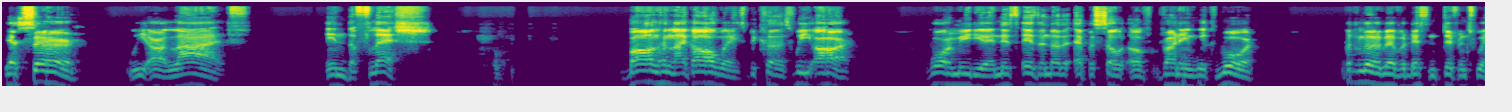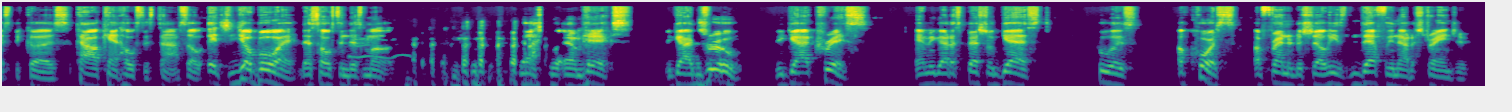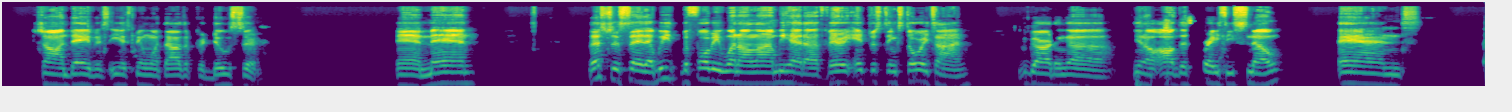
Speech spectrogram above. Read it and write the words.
Yes, sir. We are live in the flesh. Balling like always because we are War Media, and this is another episode of Running with War. With a little bit of a different, different twist because Kyle can't host this time. So it's your boy that's hosting this mug. Joshua M. Hicks. We got Drew. We got Chris. And we got a special guest who is, of course, a friend of the show. He's definitely not a stranger. Sean Davis, ESPN 1000 producer. And man, let's just say that we before we went online, we had a very interesting story time regarding uh, you know, all this crazy snow. And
